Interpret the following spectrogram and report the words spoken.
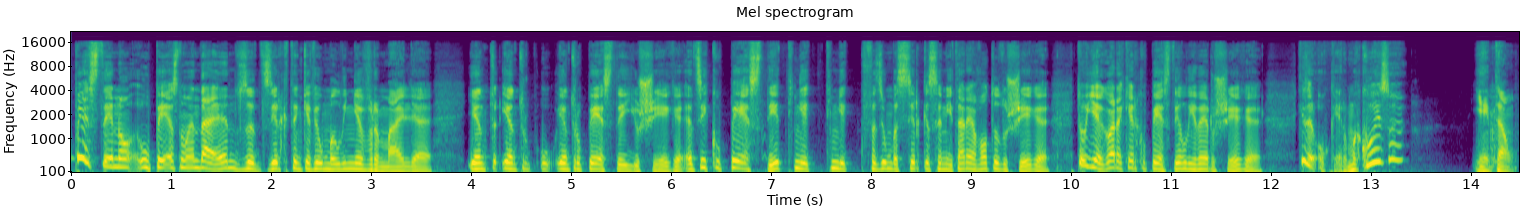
O PSD não, o PS não anda há anos a dizer que tem que haver uma linha vermelha entre, entre, entre o PSD e o Chega, a dizer que o PSD tinha, tinha que fazer uma cerca sanitária à volta do Chega. Então e agora quer que o PSD lidere o Chega? Quer dizer, ou quer uma coisa. E então,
